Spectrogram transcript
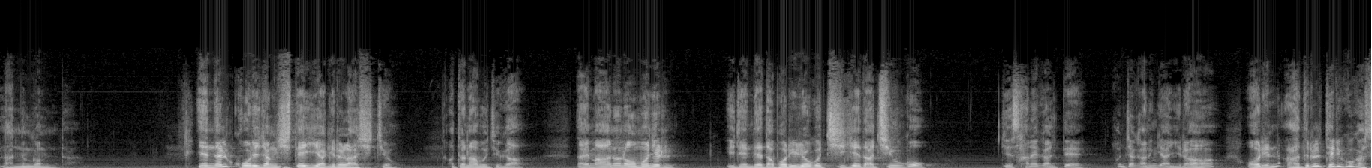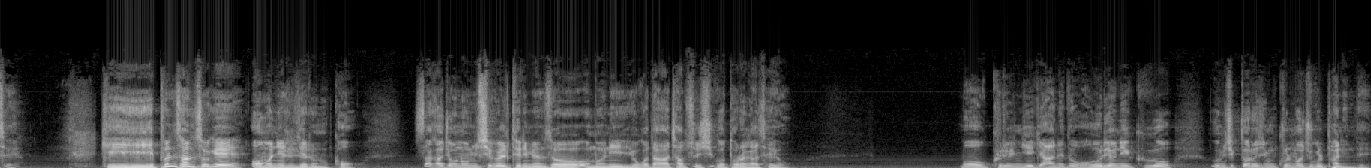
낳는 겁니다. 옛날 고려장 시대 이야기를 아시죠? 어떤 아버지가 나이 많은 어머니를 이제 내다 버리려고 지게다 지우고 이제 산에 갈 때 혼자 가는 게 아니라 어린 아들을 데리고 갔어요. 깊은 산 속에 어머니를 내려놓고 싸가지 온 음식을 드리면서 어머니 요거 다 잡수시고 돌아가세요. 뭐 그런 얘기 안 해도 어련히 그거 음식 떨어지면 굶어 죽을 판인데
